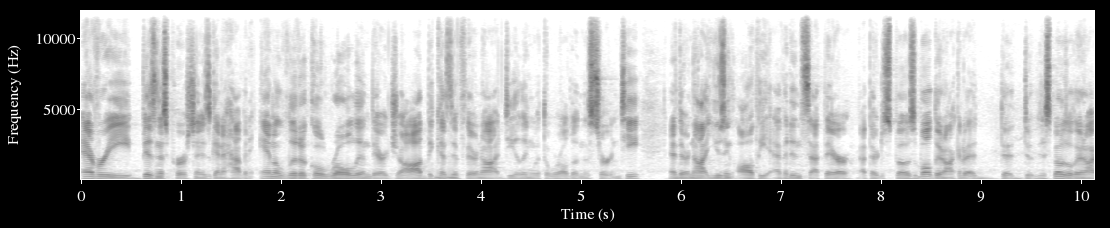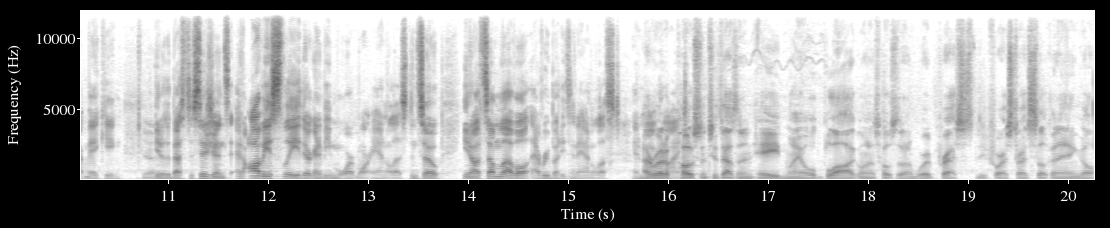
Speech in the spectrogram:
every business person is going to have an analytical role in their job because Mm-hmm. if they're not dealing with the world and the certainty, and they're not using all the evidence at their at their disposal, they're not going to disposal. They're not making, Yeah. you know, the best decisions. And obviously, they're going to be more and more analysts. And so, you know, at some level, everybody's an analyst. In I wrote a post in 2008 in my old blog when it was hosted on WordPress before I started SiliconANGLE.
